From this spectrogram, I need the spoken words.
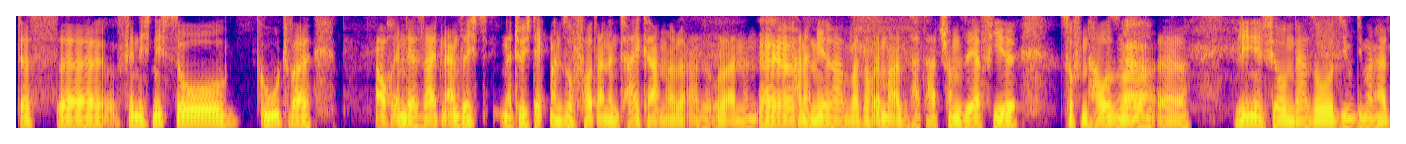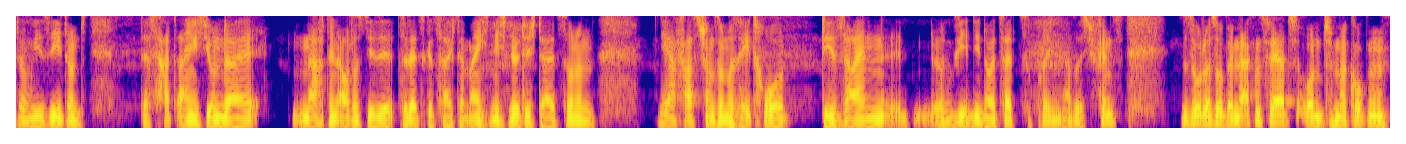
das äh, finde ich nicht so gut, weil auch in der Seitenansicht, natürlich denkt man sofort an einen Taycan oder, also, oder an einen ja, ja. Panamera, was auch immer. Also es hat, hat schon sehr viel Zuffenhausener ja. äh, Linienführung da so, die, die man halt irgendwie sieht und das hat eigentlich Hyundai nach den Autos, die sie zuletzt gezeigt haben, eigentlich nicht nötig, da jetzt so einen, ja, fast schon so ein Retro-Design äh, irgendwie in die Neuzeit zu bringen. Also ich finde es so oder so bemerkenswert und mal gucken,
